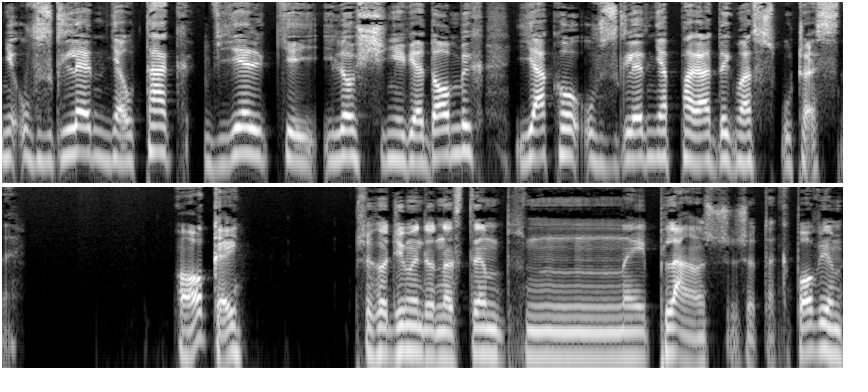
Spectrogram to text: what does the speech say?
nie uwzględniał tak wielkiej ilości niewiadomych, jako uwzględnia paradygmat współczesny. Okej. Okay. Przechodzimy do następnej planszy, że tak powiem.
